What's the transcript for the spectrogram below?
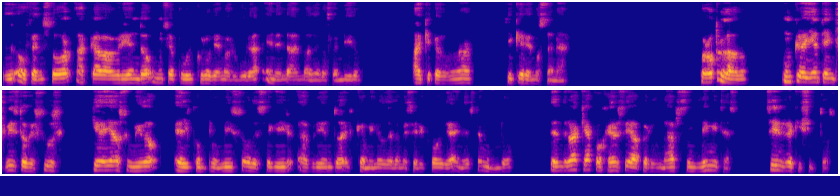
del ofensor acaba abriendo un sepulcro de amargura en el alma del ofendido. Hay que perdonar si queremos sanar. Por otro lado, un creyente en Cristo Jesús que haya asumido el compromiso de seguir abriendo el camino de la misericordia en este mundo, tendrá que acogerse a perdonar sin límites, sin requisitos.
